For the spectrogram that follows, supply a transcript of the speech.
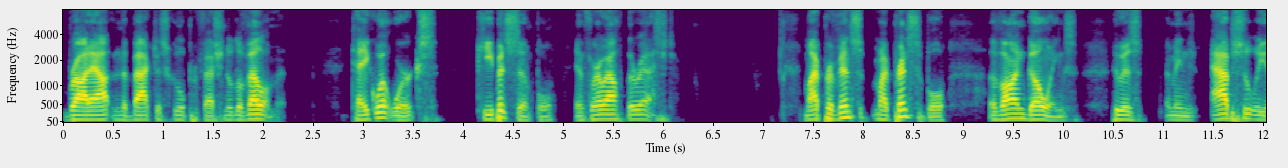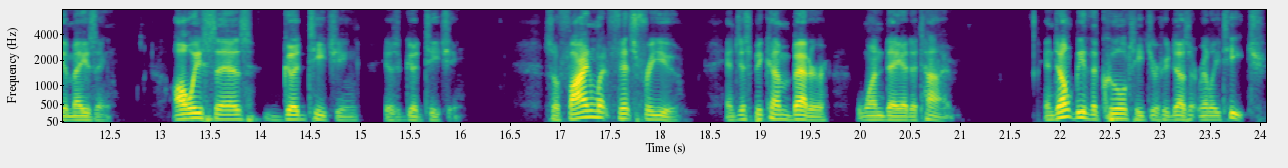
brought out in the back to school professional development. Take what works, keep it simple, and throw out the rest. My, my principal, Yvonne Goings, who is, I mean, absolutely amazing, always says good teaching is good teaching. So find what fits for you and just become better one day at a time. And don't be the cool teacher who doesn't really teach.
